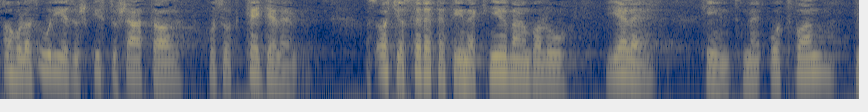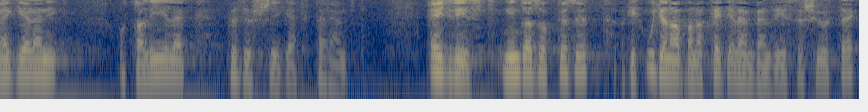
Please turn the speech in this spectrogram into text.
ahol az Úr Jézus Krisztus által hozott kegyelem, az Atya szeretetének nyilvánvaló jeleként ott van, megjelenik, ott a lélek közösséget teremt. Egyrészt mindazok között, akik ugyanabban a kegyelemben részesültek,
